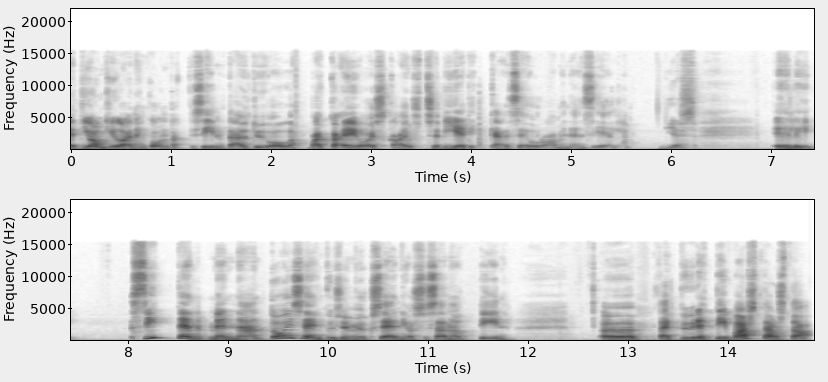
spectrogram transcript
Että jonkinlainen kontakti siinä täytyy olla, vaikka ei olisikaan just se vietikkään seuraaminen siellä. Yes. Eli sitten mennään toiseen kysymykseen, jossa sanottiin, ö, tai pyydettiin vastausta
